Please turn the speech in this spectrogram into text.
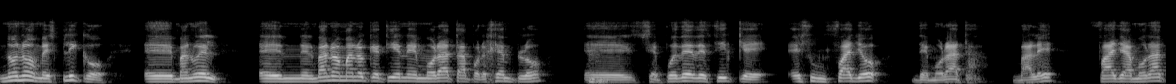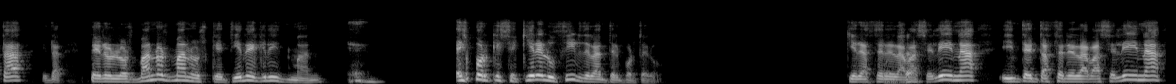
no, no, me explico. Eh, Manuel, en el mano a mano que tiene Morata, por ejemplo, eh, se puede decir que es un fallo de Morata, ¿vale? Falla Morata y tal. Pero los manos manos que tiene Griezmann es porque se quiere lucir delante del portero quiere hacerle la vaselina, intenta hacerle la vaselina,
